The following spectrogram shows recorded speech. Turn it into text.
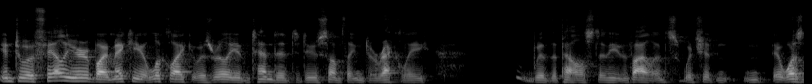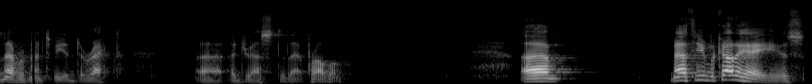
into a failure by making it look like it was really intended to do something directly with the Palestinian violence, which it, it was never meant to be a direct uh, address to that problem. Um, Matthew McConaughey is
